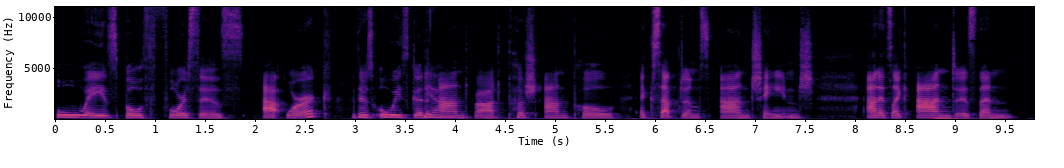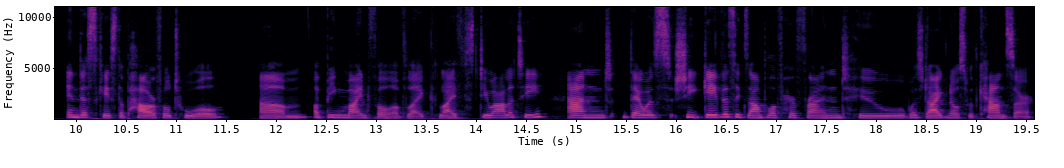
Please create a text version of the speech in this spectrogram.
always both forces at work. Like there's always good Yeah. and bad, push and pull, acceptance and change. And it's like and is then in this case the powerful tool um, of being mindful of like life's duality. And there was she gave this example of her friend who was diagnosed with cancer,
